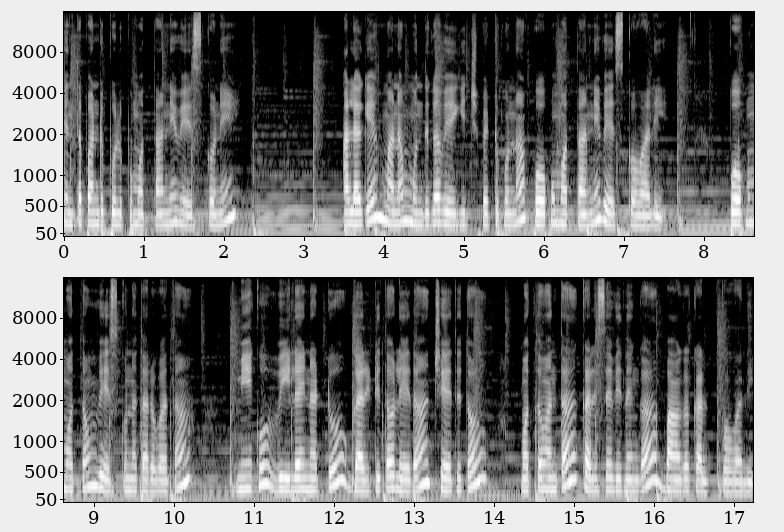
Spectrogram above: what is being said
చింతపండు పులుపు మొత్తాన్ని వేసుకొని అలాగే మనం ముందుగా వేగించి పెట్టుకున్న పోపు మొత్తాన్ని వేసుకోవాలి. పోపు మొత్తం వేసుకున్న తర్వాత మీకు వీలైనట్టు గరిటితో లేదా చేతితో మొత్తం అంతా కలిసే విధంగా బాగా కలుపుకోవాలి.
